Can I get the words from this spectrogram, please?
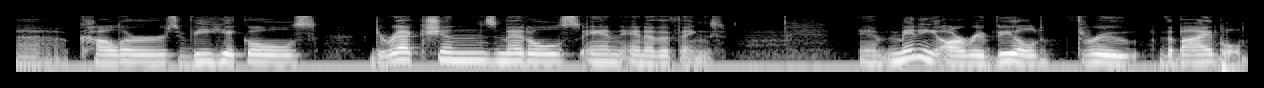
uh, colors, vehicles, directions, metals, and, and other things. And many are revealed through the Bible.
